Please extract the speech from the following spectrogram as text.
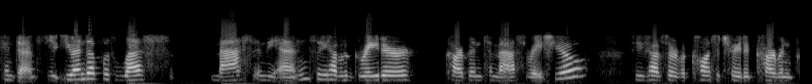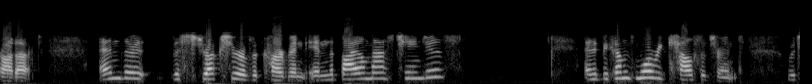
condensed. You, you end up with less mass in the end, so you have a greater carbon to mass ratio. So you have sort of a concentrated carbon product. And the, the structure of the carbon in the biomass changes, and it becomes more recalcitrant, which,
